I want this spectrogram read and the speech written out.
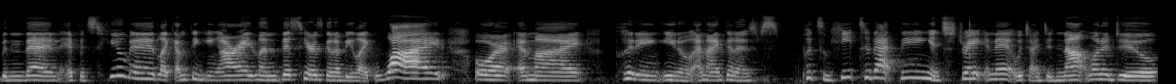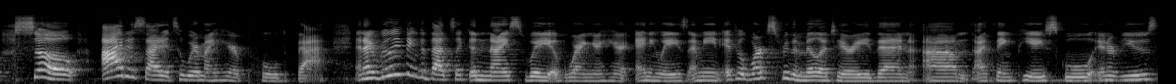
and then if it's humid, like I'm thinking, all right, then this hair is gonna be like wide, or am I putting, you know, am I gonna put some heat to that thing and straighten it, which I did not want to do. So I decided to wear my hair pulled back. And I really think that that's like a nice way of wearing your hair anyways. I mean, if it works for the military, then um, I think PA school interviews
